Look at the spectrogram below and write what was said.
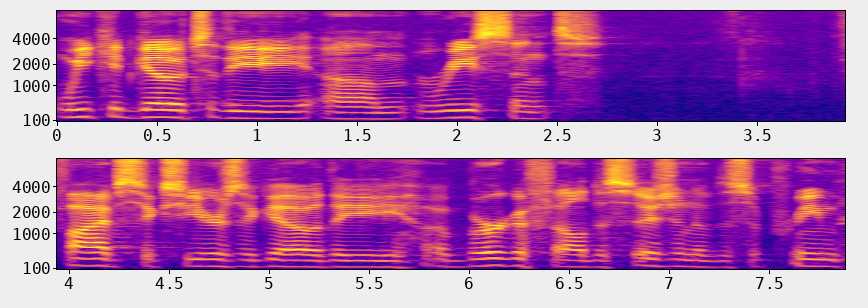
we could go to the um, recent five six years ago the Obergefell decision of the Supreme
